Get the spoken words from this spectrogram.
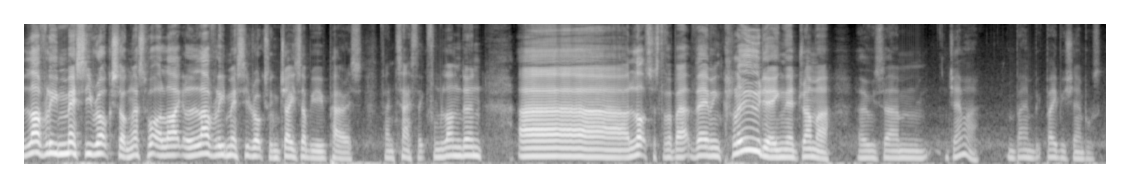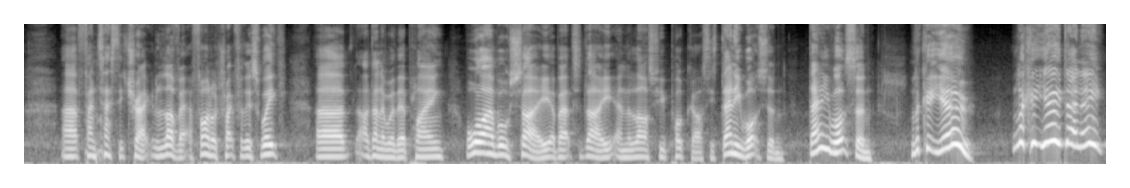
Lovely, messy rock song. That's what I like. Lovely messy rock song. JW Paris. Fantastic. From London. Uh, lots of stuff about them, including their drummer, who's um, Gemma from Bam- Babyshambles. Uh, fantastic track. Love it. A final track for this week. Uh, I don't know where they're playing. All I will say about today and the last few podcasts is Danny Watson. Danny Watson. Look at you. Look at you, Danny.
